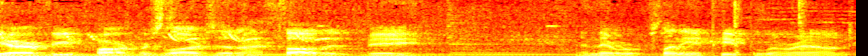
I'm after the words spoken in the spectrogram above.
The RV park was larger than I thought it'd be, and there were plenty of people around.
